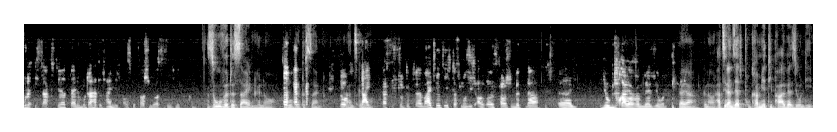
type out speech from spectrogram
Oder ich sag's dir, deine Mutter hat es heimlich ausgetauscht und du hast es nicht mitbekommen. So wird es sein, genau. So wird es sein. So, genau. Nein, das ist zu gewalttätig, das muss ich austauschen mit einer äh, jugendfreieren Version. Ja, ja, genau. Hat sie dann selbst programmiert, die PAL-Version, die,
